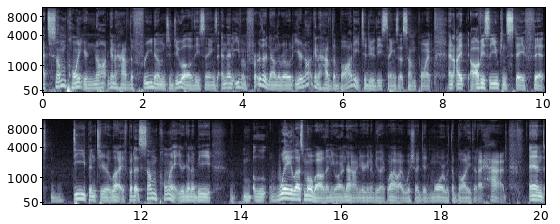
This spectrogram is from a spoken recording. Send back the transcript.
at some point you're not going to have the freedom to do all of these things. And then even further down the road you're not going to have the body to do these things at some point. And i obviously you can stay fit deep into your life but at some point you're going to be way less mobile than you are now and you're going to be like wow i wish i did more with the body that i had. And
